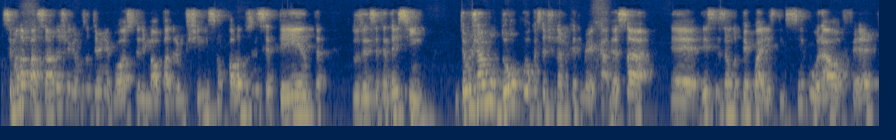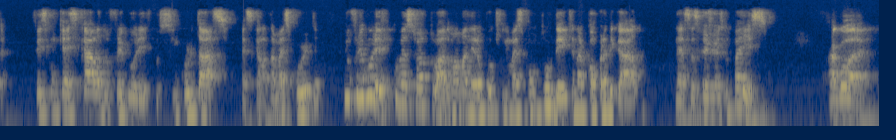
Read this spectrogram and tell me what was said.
Semana passada, chegamos a ter negócios de animal padrão China em São Paulo a 270, 275. Então já mudou um pouco essa dinâmica de mercado. Essa é, decisão do pecuarista em segurar a oferta fez com que a escala do frigorífico se encurtasse, a escala está mais curta, e o frigorífico começou a atuar de uma maneira um pouquinho mais contundente na compra de gado nessas regiões do país. Agora,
